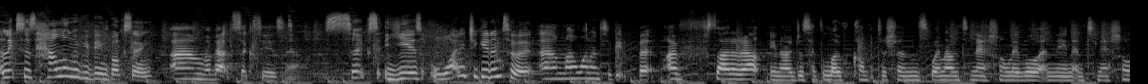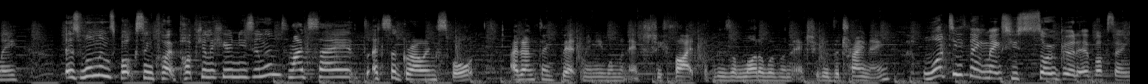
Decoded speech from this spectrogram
Alexis, how long have you been boxing? Um, about six years now. Six years. Why did you get into it? Um, I wanted to get fit. I've started out, you know, just at the local competitions, went on to national level and then internationally. Is women's boxing quite popular here in New Zealand? I'd say it's a growing sport. I don't think that many women actually fight, but there's a lot of women that actually do the training. What do you think makes you so good at boxing?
